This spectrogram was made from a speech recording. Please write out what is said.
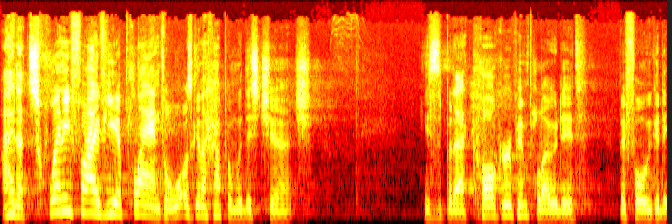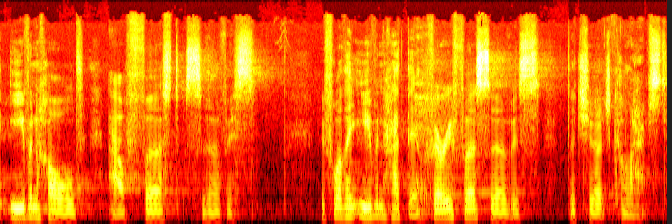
I had a 25 year plan for what was going to happen with this church. He says, but our core group imploded before we could even hold our first service. Before they even had their very first service, the church collapsed.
